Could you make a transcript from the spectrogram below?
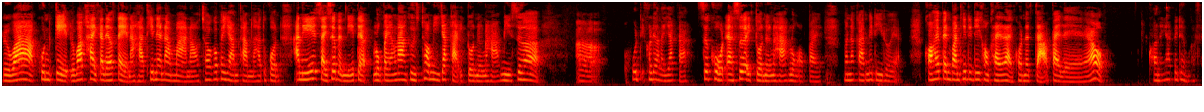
หรือว่าคุณเกดหรือว่าใครก็แล้วแต่นะคะ ที่แนะนำมาเนาะชอบก็พยายามทำนะคะ ทุกคนอันนี้ใส่เสื้อแบบนี้แต่ลงไปข้างล่างคือชอบมียักษ์กะอีกตัวหนึ่งนะคะ มีเสื้อเอ่อฮูดเขาเรียกอะไรยักษ์กะเสื้อโค้ทแอร์เสื้ออีกตัวหนึ่งนะคะ ลงออกไปมันอาการไม่ดีเลยอะ่ะขอให้เป็นวันที่ดีๆของใครหลายคนนะจ๊ะไปแล้วขออนุญาตไปดื่มกาแฟ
